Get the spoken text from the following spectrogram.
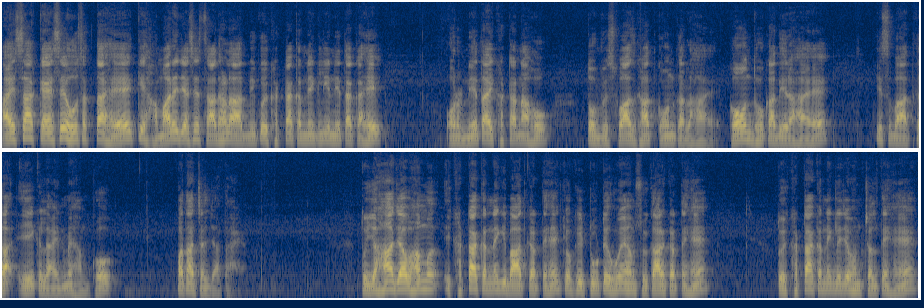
ऐसा कैसे हो सकता है कि हमारे जैसे साधारण आदमी को इकट्ठा करने के लिए नेता कहे और नेता इकट्ठा ना हो? तो विश्वासघात कौन कर रहा है? कौन धोखा दे रहा है? इस बात का एक लाइन में हमको पता चल जाता है। तो यहाँ जब हम इकट्ठा करने की बात करते हैं, क्योंकि टूटे हुए हम स्वीकार करते हैं तो इकट्ठा करने के लिए जब हम चलते हैं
